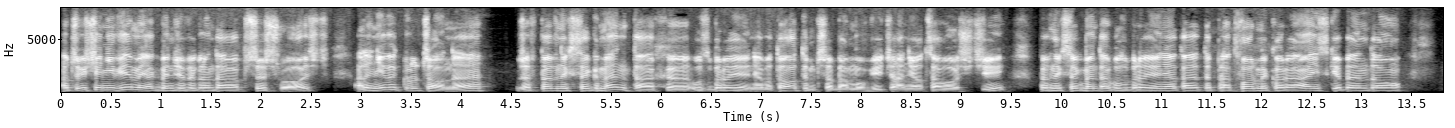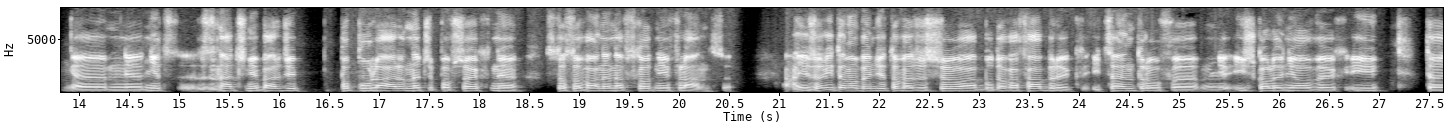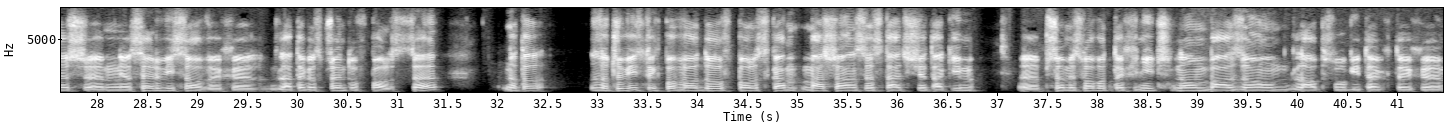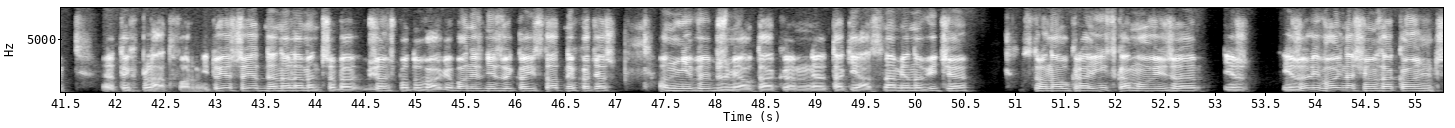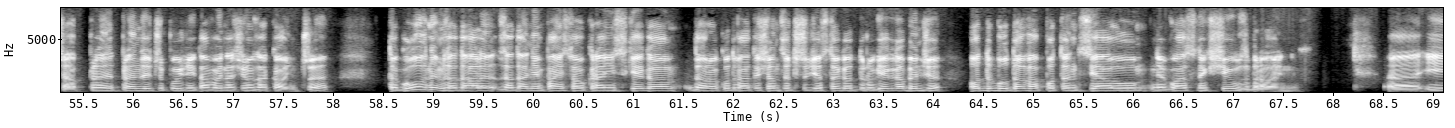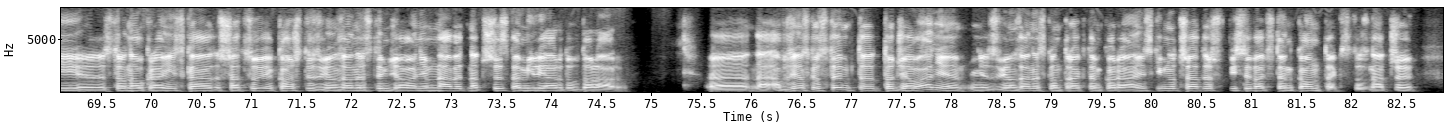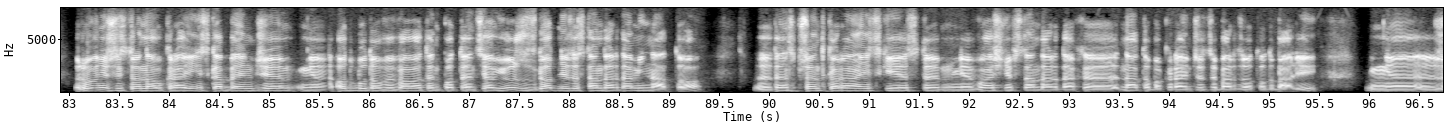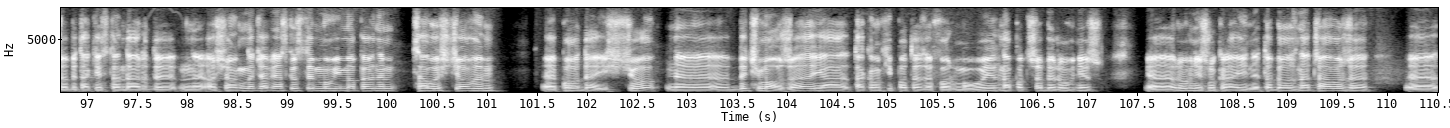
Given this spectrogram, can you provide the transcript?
oczywiście nie wiemy, jak będzie wyglądała przyszłość, ale niewykluczone, że w pewnych segmentach e, uzbrojenia, bo to o tym trzeba mówić, a nie o całości, w pewnych segmentach uzbrojenia te, te platformy koreańskie będą e, nie, znacznie bardziej popularne czy powszechnie stosowane na wschodniej flance. A jeżeli temu będzie towarzyszyła budowa fabryk i centrów e, i szkoleniowych, i też serwisowych dla tego sprzętu w Polsce, no to z oczywistych powodów Polska ma szansę stać się takim e, przemysłowo-techniczną bazą dla obsługi tych, tych, e, tych platform. I tu jeszcze jeden element trzeba wziąć pod uwagę, bo on jest niezwykle istotny, chociaż on nie wybrzmiał tak, tak jasno, a mianowicie strona ukraińska mówi, że jeżeli wojna się zakończy, prędzej czy później ta wojna się zakończy, to głównym zadaniem państwa ukraińskiego do roku 2032 będzie odbudowa potencjału własnych sił zbrojnych. E, I e, strona ukraińska szacuje koszty związane z tym działaniem nawet na 300 miliardów dolarów. E, a w związku z tym to, to, działanie związane z kontraktem koreańskim no, trzeba też wpisywać w ten kontekst. To znaczy, Również i strona ukraińska będzie e, odbudowywała ten potencjał już zgodnie ze standardami NATO. E, ten sprzęt koreański jest e, właśnie w standardach NATO, bo Koreańczycy bardzo o to dbali, żeby takie standardy osiągnąć, a w związku z tym mówimy o pewnym całościowym podejściu. Być może, ja taką hipotezę formułuję, na potrzeby również, również Ukrainy. To by oznaczało, że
